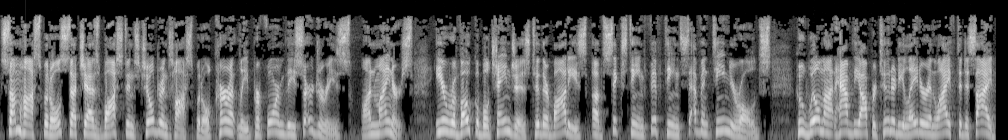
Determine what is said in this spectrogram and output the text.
Some hospitals, such as Boston's Children's Hospital, currently perform these surgeries on minors. Irrevocable changes to their bodies of 16, 15, 17 year olds who will not have the opportunity later in life to decide,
